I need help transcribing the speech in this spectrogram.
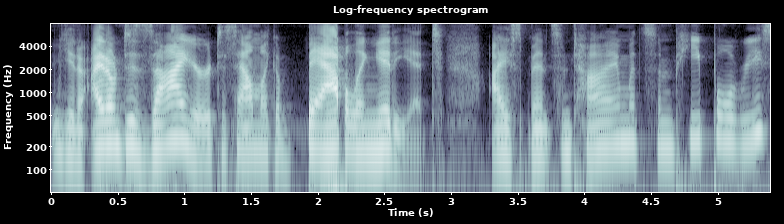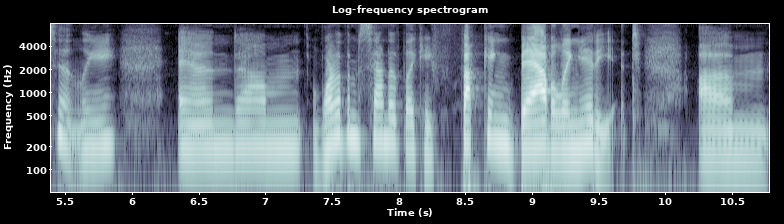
you know, I don't desire to sound like a babbling idiot. I spent some time with some people recently, and um, one of them sounded like a fucking babbling idiot. Um,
